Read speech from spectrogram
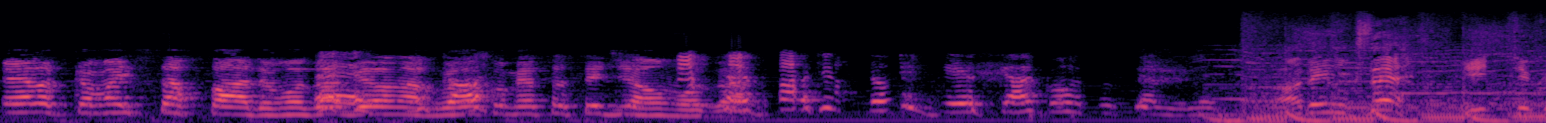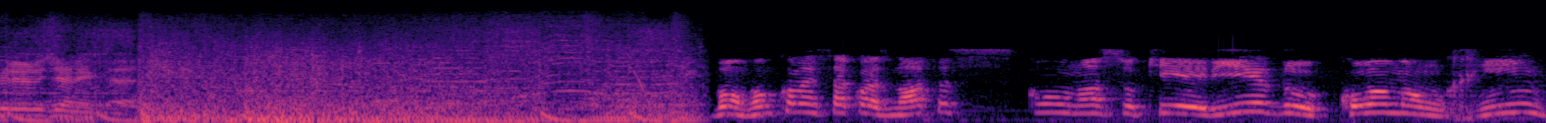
Ela fica mais safada, o Mozart é, ela na rua, ela começa a sediar o Mozart. Não me deixa, acordou, Camila. Ordem, Nixer! Né? Itte kureru janeka. Bom, vamos começar com as notas com o nosso querido Coman Rim,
